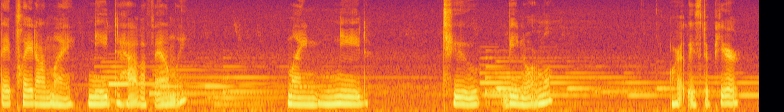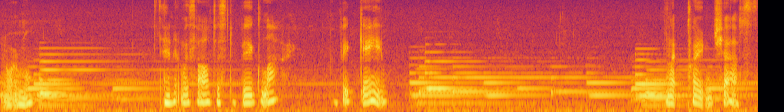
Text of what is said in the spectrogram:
They played on my need to have a family, my need to be normal, or at least appear normal. And it was all just a big lie, a big game. Playing chess.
